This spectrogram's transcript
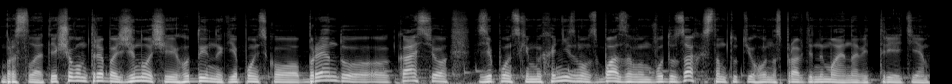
браслет. Якщо вам треба жіночий годинник японського бренду е, Casio з японським механізмом, з базовим водозахистом, тут його насправді немає навіть 3 ATM.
